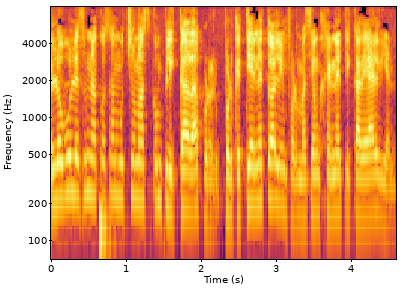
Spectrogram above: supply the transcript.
El óvulo es una cosa mucho más complicada por, porque tiene toda la información genética de alguien.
